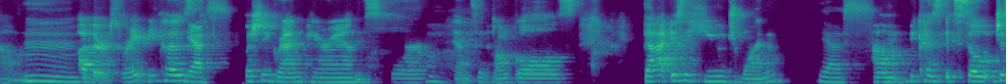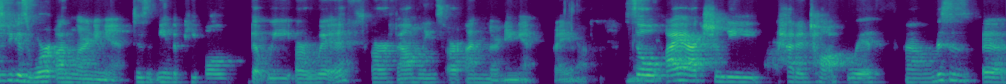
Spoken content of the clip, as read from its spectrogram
um, mm. others, right? Because yes. especially grandparents or oh. aunts and uncles, that is a huge one. Yes. Um, because it's so, just because we're unlearning it doesn't mean the people that we are with, our families are unlearning it, right? Yeah. So I actually had a talk with um, this is a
